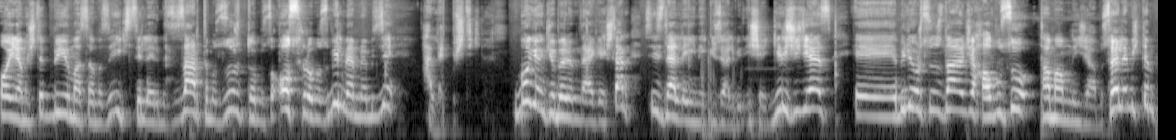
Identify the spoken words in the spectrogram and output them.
oynamıştık. Büyü masamızı, iksirlerimizi, zartımızı, zurtumuzu, osurumuzu bilmem nemizi halletmiştik. Bugünkü bölümde arkadaşlar sizlerle yine güzel bir işe girişeceğiz. Ee, biliyorsunuz daha önce havuzu tamamlayacağımı söylemiştim.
